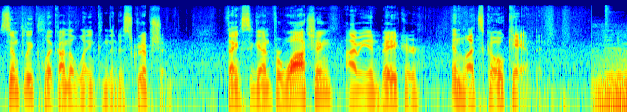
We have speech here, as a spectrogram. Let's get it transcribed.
simply click on the link in the description. Thanks again for watching. I'm Ian Baker, and let's go camping.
